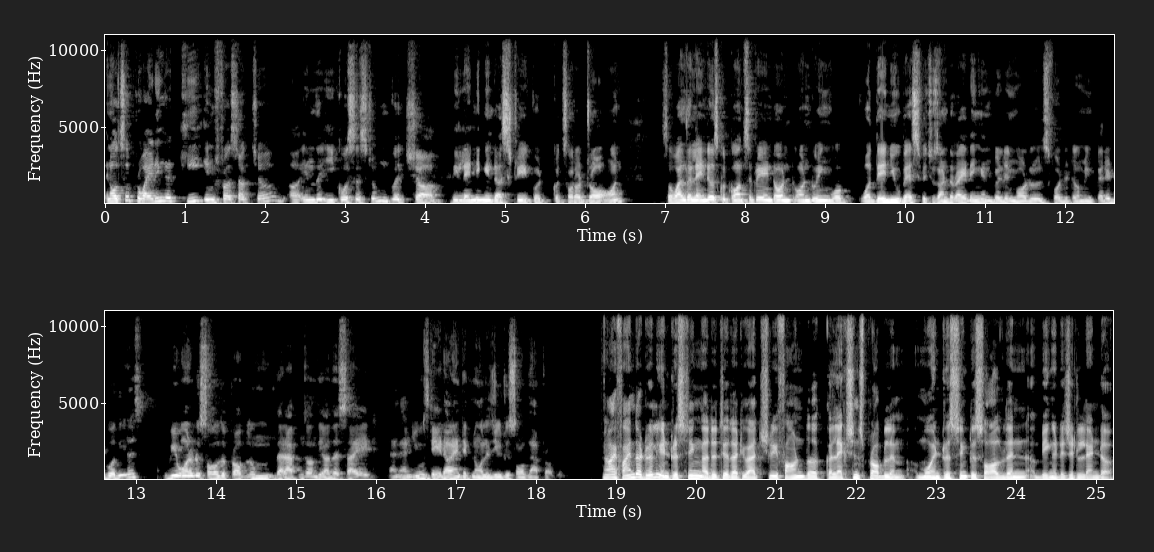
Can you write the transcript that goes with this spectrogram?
and also providing a key infrastructure uh, in the ecosystem which uh, the lending industry could could sort of draw on. So while the lenders could concentrate on on doing what, what they knew best, which was underwriting and building models for determining credit worthiness, we wanted to solve the problem that happens on the other side and, and use data and technology to solve that problem. Now, I find that really interesting, Aditya, that you actually found the collections problem more interesting to solve than being a digital lender.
